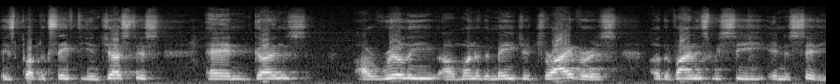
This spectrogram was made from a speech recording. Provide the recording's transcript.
is public safety and justice. And guns are really uh, one of the major drivers of the violence we see in the city.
